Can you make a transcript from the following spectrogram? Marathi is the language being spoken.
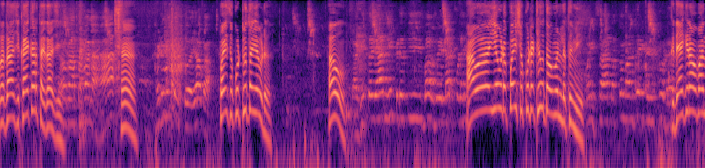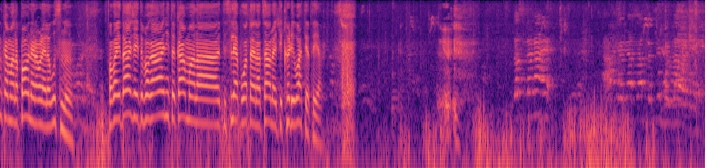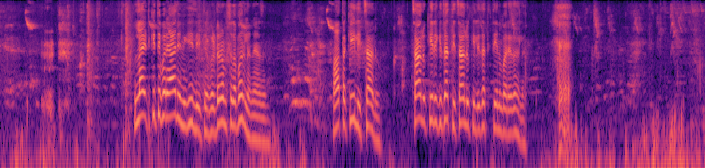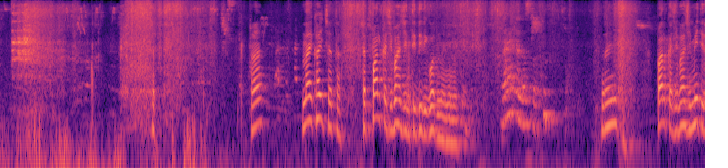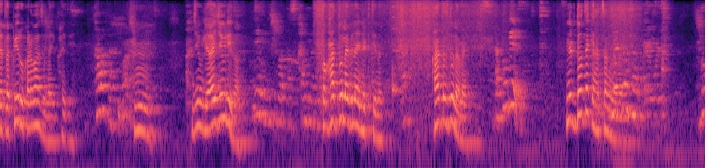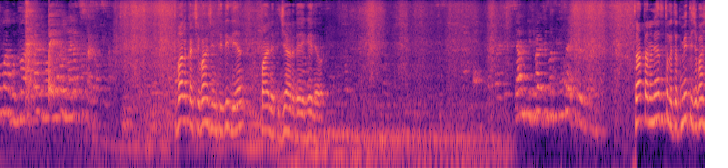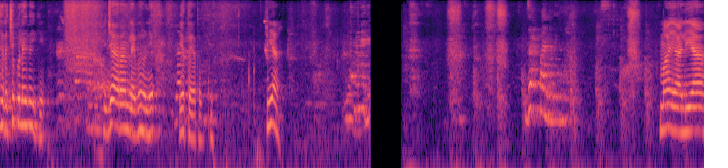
का दाजी काय करताय दाजी? बघा आता बघा हा. हां. खडी उचलतो या का पैसे कुठं होता एवढं? हो इथं या आणि इकडे ती बाजू लाट पडेल अव एवढं पैसे कुठं ठेवता हो म्हणलं तुम्ही? पैसा आता तुम्हाला द्यायचं थोडं. क द्या की राव बांधकामाला पाहुण्या रावळ्याला उसनं. हो काही दाज आहे बघा आणि तर कामाला ती स्लॅब वातायला चालू आहे ती खडी वाहत्यात या तसलं नाही हा कमी असं आपलं टेबल लावायचं लाइट किती बरी आली ना गेली त्या ड्रम सुद्धा भरलं नाही अजून. आता केली चालू. चालू केली की जाती चालू केली जाती तीन बऱ्या झालं हा? नाही खायची आता. त्यात पालकाची भाजी ती दिली गोदनाने राहील? पालकाची भाजी मेथी त्यातला पेरू काढ बाजूला आहे खायची हम्म. जेवली? आई जेवली का? तो हात धुला बी नाही नीट तिनं. हातच धुला नाही. नीट धुचा की हात चांगला? बालकाची भाजी ती दिली आहे पाण्यात जार द्याय गेल्यावर. जाताना न्यायचं तुला त्यात मेथीच्या भाजीला चिकूलाय काय की? जार आणलाय भरून एक. येता येतात या. माय आली या.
